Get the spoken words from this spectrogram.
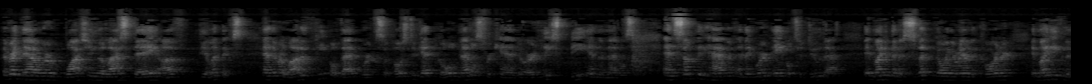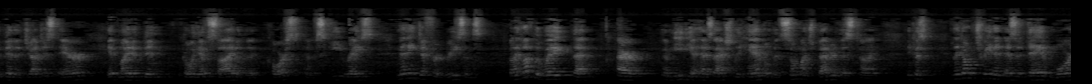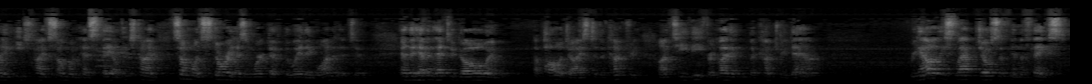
And right now, we're watching the last day of the Olympics. And there were a lot of people that were supposed to get gold medals for Canada, or at least be in the medals. And something happened, and they weren't able to do that. It might have been a slip going around the corner. It might even have been a judge's error. It might have been going outside of the course in a ski race. Many different reasons. But I love the way that our media has actually handled it so much better this time. Because they don't treat it as a day of mourning each time someone has failed, each time someone's story hasn't worked out the way they wanted it to. And they haven't had to go and apologize to the country on TV for letting the country down. Reality slapped Joseph in the face.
